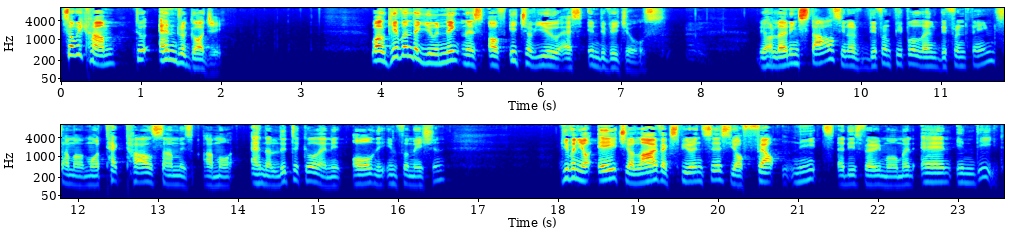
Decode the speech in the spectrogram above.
So we come to andragogy. Well, given the uniqueness of each of you as individuals, your learning styles, you know, different people learn different things. Some are more tactile, some is, are more analytical and need all the information. Given your age, your life experiences, your felt needs at this very moment, and indeed,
